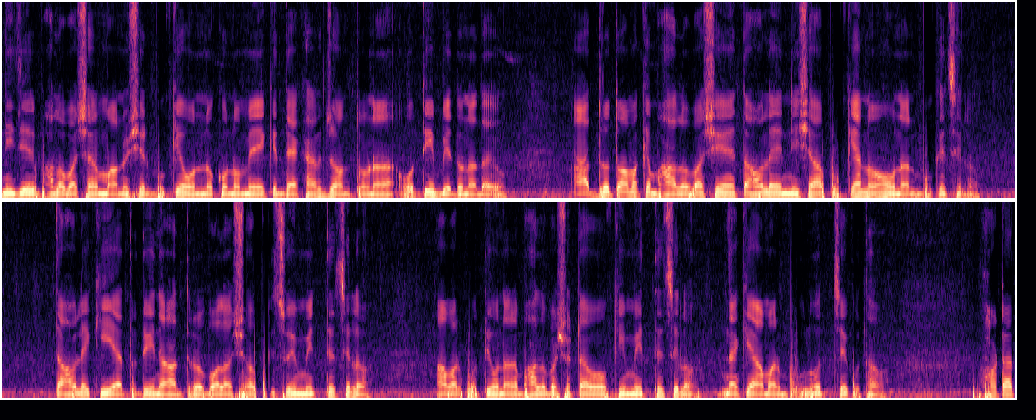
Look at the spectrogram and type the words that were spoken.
নিজের ভালোবাসার মানুষের বুকে অন্য কোনো মেয়েকে দেখার যন্ত্রণা অতি বেদনাদায়ক। আদ্র তো আমাকে ভালোবাসে, তাহলে নিশা আপু কেন ওনার বুকে ছিল? তাহলে কি এতদিন আদ্র বলা সব কিছুই মিথ্যে ছিল? আমার প্রতি ওনার ভালোবাসাটাও কি মিথ্যে ছিল? নাকি আমার ভুল হচ্ছে কোথাও? হঠাৎ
